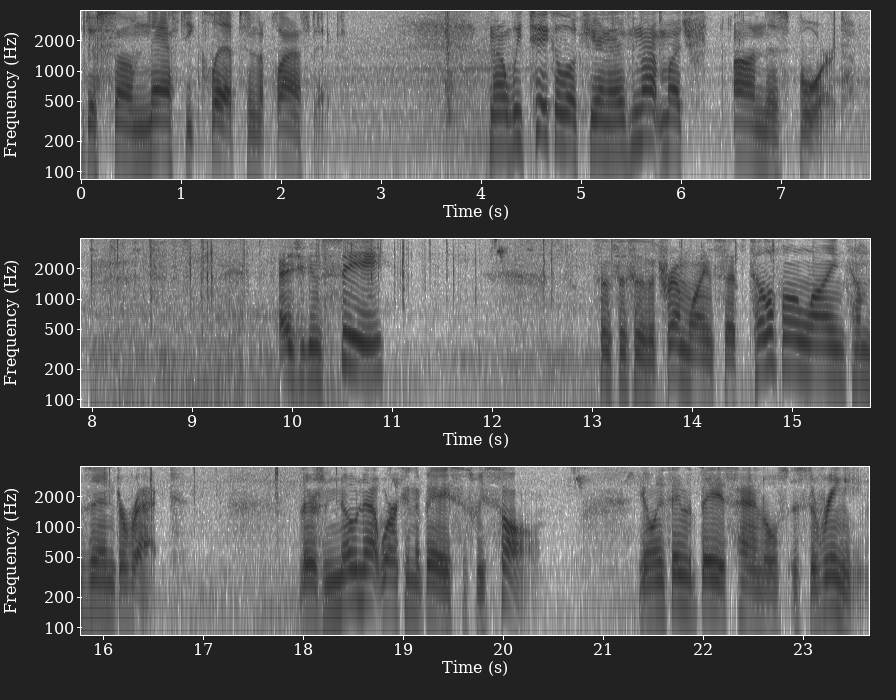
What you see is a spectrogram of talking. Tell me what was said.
just some nasty clips in the plastic. Now we take a look here and there's not much on this board. As you can see, since this is a trim line set, the telephone line comes in direct. There's no network in the base as we saw. The only thing the base handles is the ringing.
